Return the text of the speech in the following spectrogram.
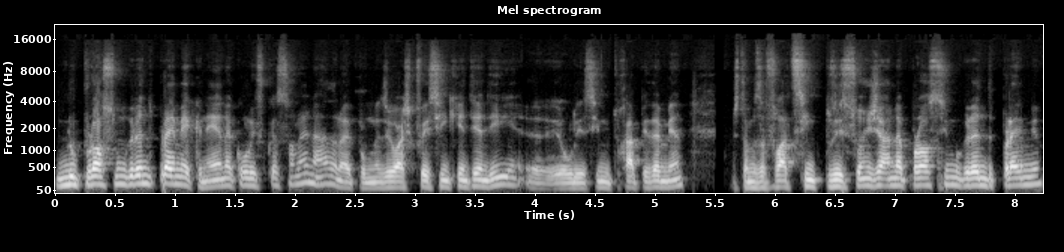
no próximo grande prémio, é que nem é na qualificação nem nada, não é? Pelo menos eu acho que foi assim que entendi, eu li assim muito rapidamente, estamos a falar de cinco posições já no próximo grande prémio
